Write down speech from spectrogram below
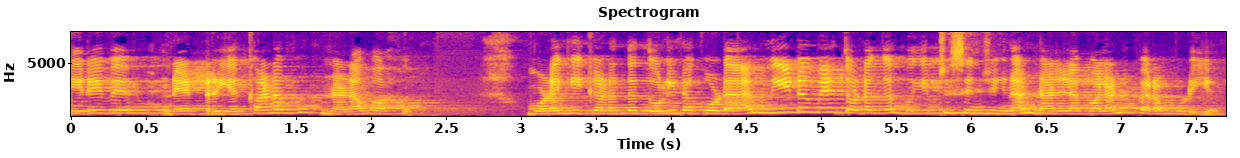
நிறைவேறும். நேற்றைய கனவு நனவாகும். முடங்கி கடந்த தொழிலை கூட மீண்டுமே தொடங்க முயற்சி செஞ்சீங்கன்னா நல்ல பலனை பெற முடியும்.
